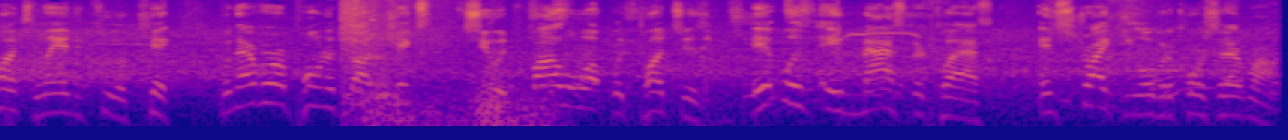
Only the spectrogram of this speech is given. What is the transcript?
punch landed to a kick. Whenever her opponent thought kicks, she would follow up with punches. It was a masterclass in striking over the course of that round.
